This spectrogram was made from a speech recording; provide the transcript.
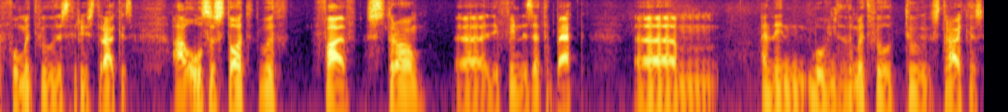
four midfielders, three strikers. I also started with five strong uh, defenders at the back, um, and then moving to the midfield, two strikers.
